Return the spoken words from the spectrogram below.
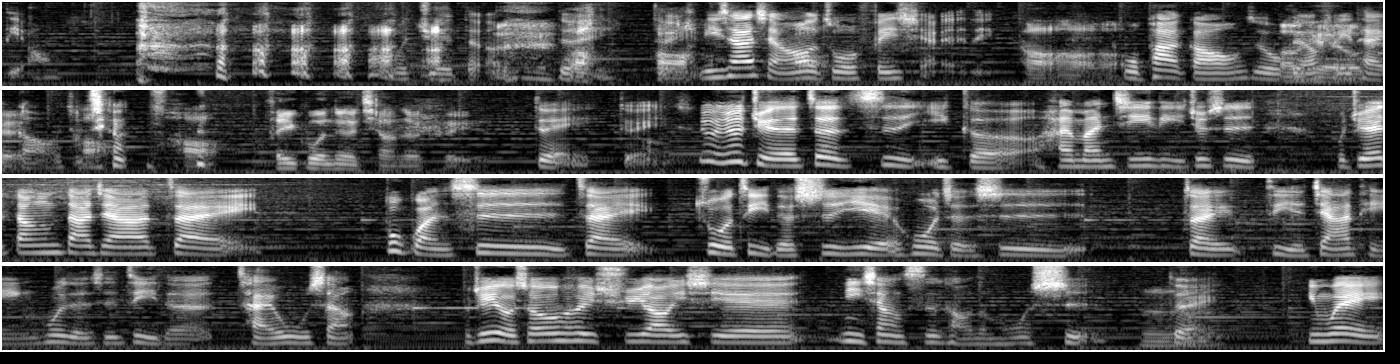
屌，我觉得，对对，里莎想要做飞起来的那个，好好好，我怕高，所以我不要飞太高，okay, okay, 就这样子，好，好，飞过那个墙就可以了。对对，所以我就觉得这是一个还蛮激励，就是我觉得当大家在不管是在做自己的事业，或者是在自己的家庭或者是自己的财务上，我觉得有时候会需要一些逆向思考的模式，嗯、对，因因为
